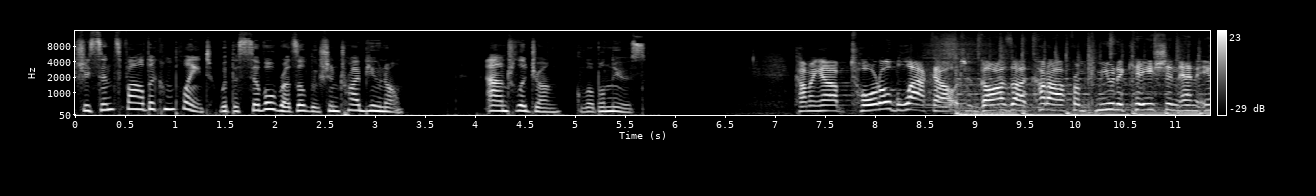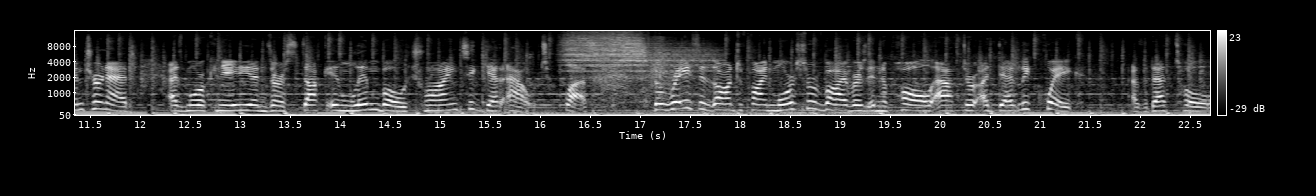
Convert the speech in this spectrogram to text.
She's since filed a complaint with the Civil Resolution Tribunal. Angela Jung, Global News. Coming up, total blackout. Gaza cut off from communication and internet as more Canadians are stuck in limbo trying to get out. Plus, the race is on to find more survivors in Nepal after a deadly quake as the death toll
